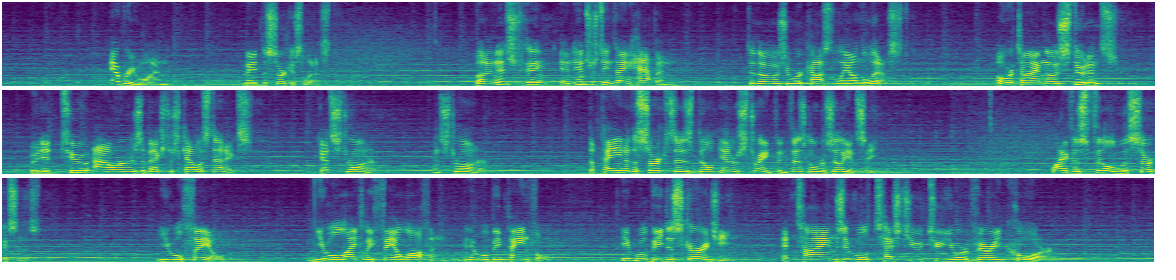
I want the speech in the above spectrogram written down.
everyone made the circus list. But an interesting, an interesting thing happened to those who were constantly on the list. Over time, those students who did two hours of extra calisthenics got stronger and stronger. The pain of the circuses built inner strength and physical resiliency. Life is filled with circuses. You will fail. You will likely fail often. It will be painful. It will be discouraging. At times it will test you to your very core.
